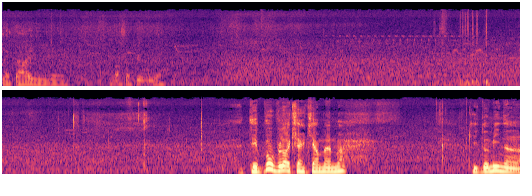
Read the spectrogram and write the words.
L'appareil, il Des beaux blocs hein, quand même, hein, qui dominent euh,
